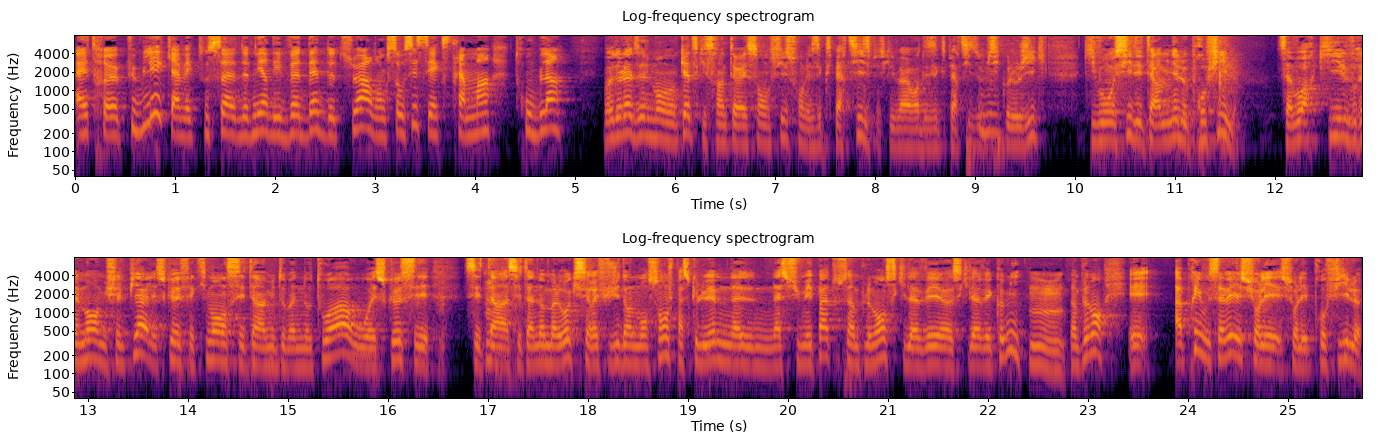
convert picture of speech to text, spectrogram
être publics avec tout ça, devenir des vedettes de tueurs. Donc ça aussi, c'est extrêmement troublant. Au-delà des éléments d'enquête, ce qui sera intéressant aussi sont les expertises, parce qu'il va y avoir des expertises psychologiques qui vont aussi déterminer le profil. Savoir qui est vraiment Michel Pial. Est-ce qu'effectivement c'était un mythomane notoire ou est-ce que c'est c'est un, c'est un homme malheureux qui s'est réfugié dans le mensonge parce que lui-même n'assumait pas tout simplement ce qu'il avait, euh, ce qu'il avait commis. Mhm. Simplement. Et après, vous savez, sur les, sur les profils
